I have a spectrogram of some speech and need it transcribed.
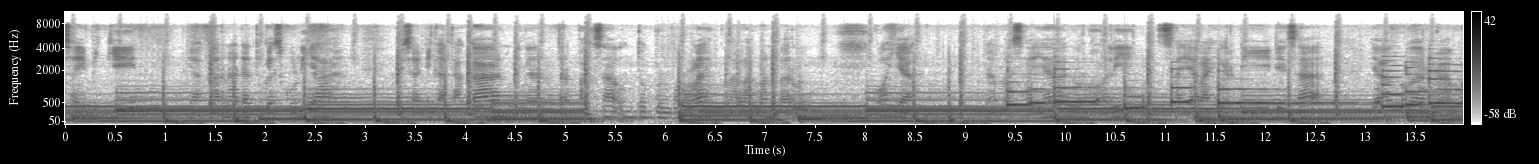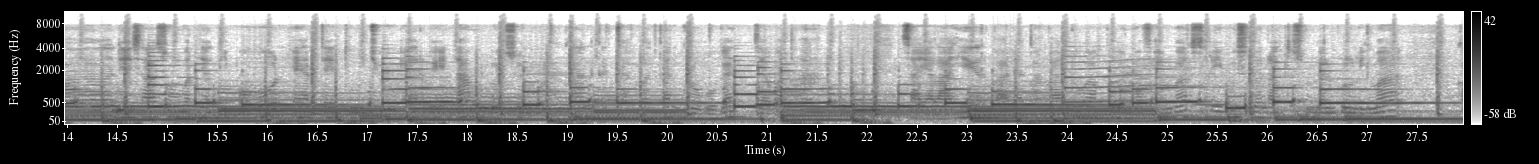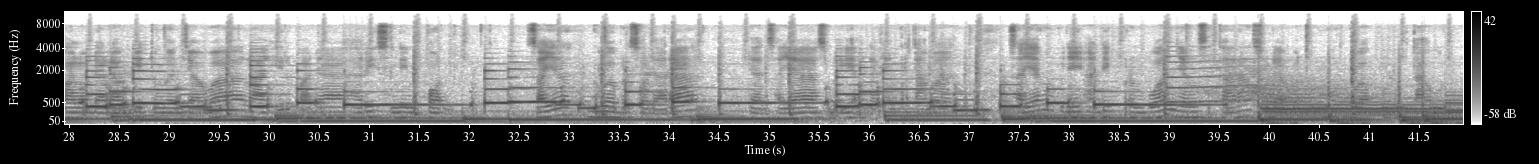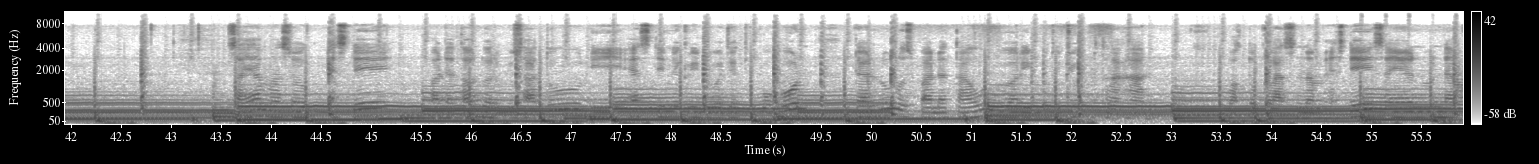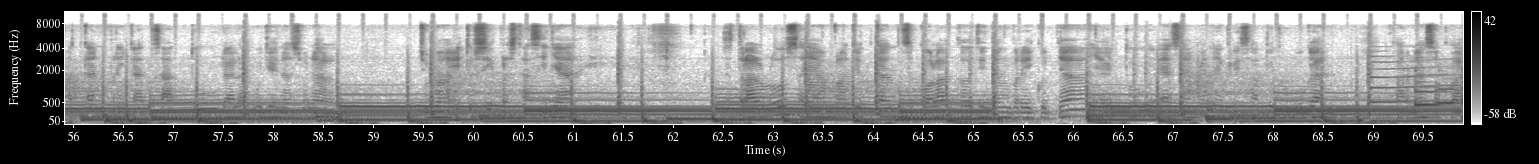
saya bikin ya karena ada tugas kuliah bisa dikatakan dengan terpaksa untuk memperoleh 6 SD saya mendapatkan peringkat satu dalam ujian nasional. Cuma itu sih prestasinya. Setelah lulus saya melanjutkan sekolah ke jenjang berikutnya yaitu SMP Negeri 1 Grobogan karena sekolah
